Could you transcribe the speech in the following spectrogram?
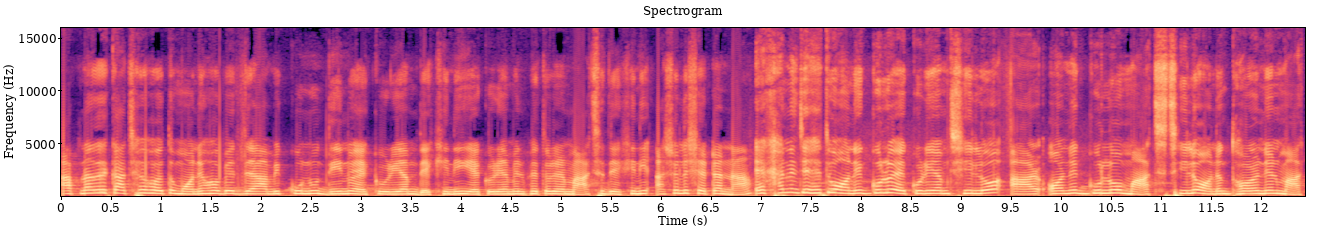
আপনাদের কাছে হয়তো মনে হবে যে আমি কোনো দিনও অ্যাকোরিয়াম দেখিনি, অ্যাকোরিয়ামের ভেতরের মাছ দেখিনি। আসলে সেটা না। এখানে যেহেতু অনেকগুলো অ্যাকোরিয়াম ছিল আর অনেকগুলো মাছ ছিল, অনেক ধরনের মাছ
